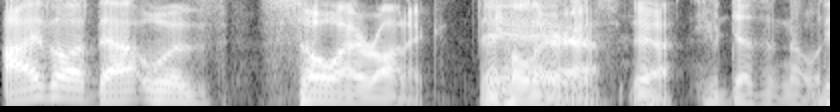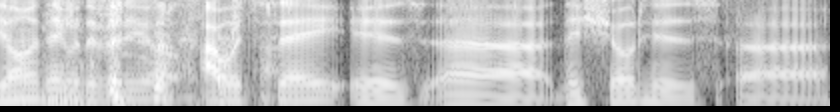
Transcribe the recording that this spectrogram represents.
I thought that was so ironic and Yeah. hilarious. Yeah. who doesn't know what the that only thing with the means? video I would say is uh, they showed his uh,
